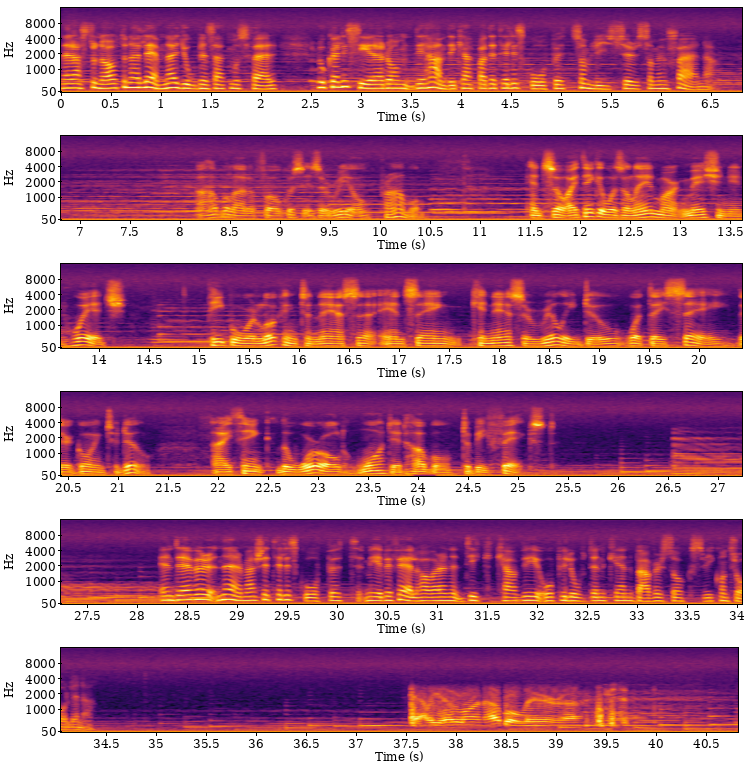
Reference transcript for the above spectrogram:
När astronauterna lämnar jordens atmosfär lokaliserar de det handikappade teleskopet som lyser som en stjärna. A Hubble out of focus is a real problem. And so I think it was a landmark mission in which people were looking to NASA and saying, can NASA really do what they say they're going to do? I think the world wanted Hubble to be fixed. Endeavour närmar sig teleskopet med befälhavaren Dick Covey och piloten Ken Baversox vid kontrollerna. Tally-ho on Hubble there, uh, Houston.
